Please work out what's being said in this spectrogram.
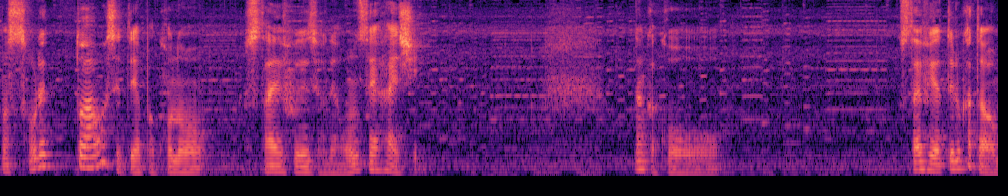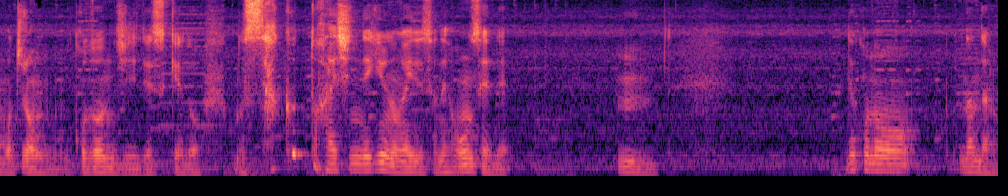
まあ、それと合わせてやっぱこのスタイフですよね。音声配信。なんかこうスタイフやってる方はもちろんご存知ですけどサクッと配信できるのがいいですよね。音声で。うん。でこのなんだろう。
